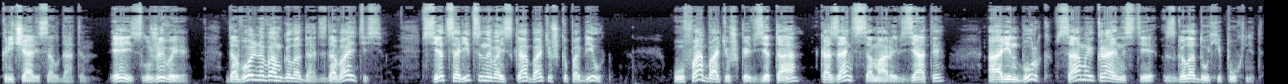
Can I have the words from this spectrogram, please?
кричали солдатам. «Эй, служивые, довольно вам голодать, сдавайтесь! Все царицыны войска батюшка побил. Уфа батюшкой взята, Казань с Самарой взяты, а Оренбург в самой крайности с голодухи пухнет.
